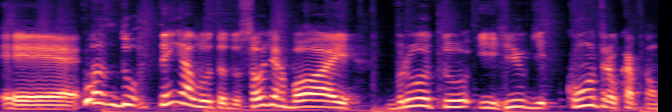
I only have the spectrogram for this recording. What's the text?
É, quando tem a luta do Soldier Boy, Bruto e Hugh contra o Capitão,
